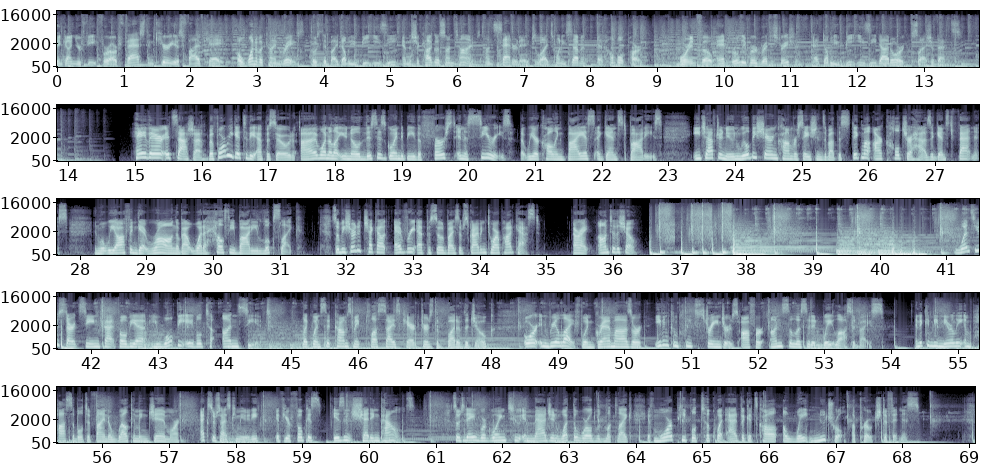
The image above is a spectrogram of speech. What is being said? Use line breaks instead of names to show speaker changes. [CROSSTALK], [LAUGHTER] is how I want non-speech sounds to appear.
Think on your feet for our Fast and Curious 5K, a one of a kind race hosted by WBEZ and the Chicago Sun Times on Saturday, July 27th at Humboldt Park. More info and early bird registration at wbez.org/events.
Hey there, it's Sasha. Before we get to the episode, I want to let you know this is going to be the first in a series that we are calling Bias Against Bodies. Each afternoon, we'll be sharing conversations about the stigma our culture has against fatness and what we often get wrong about what a healthy body looks like. So be sure to check out every episode by subscribing to our podcast. All right, on to the show. Once you start seeing fat phobia, you won't be able to unsee it. Like when sitcoms make plus size characters the butt of the joke, or in real life when grandmas or even complete strangers offer unsolicited weight loss advice. And it can be nearly impossible to find a welcoming gym or exercise community if your focus isn't shedding pounds. So today we're going to imagine what the world would look like if more people took what advocates call a weight neutral approach to fitness.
